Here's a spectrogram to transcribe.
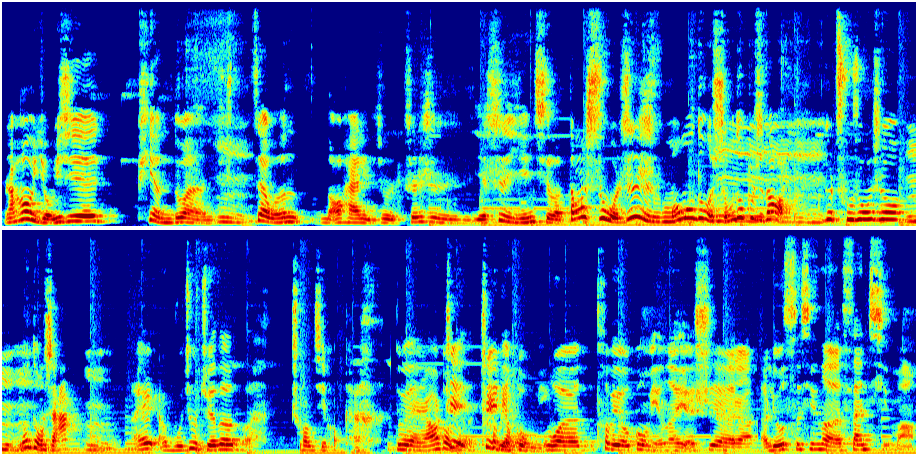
然后有一些片段，嗯在我的脑海里就是真是也是引起了，当时我真是懵懵懂懂，什么都不知道，嗯一个初中生，能懂啥？嗯，哎，我就觉得。哎超级好看，对，然后这这点共鸣我特别有共鸣的也是呃刘慈欣的《三体》嘛。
